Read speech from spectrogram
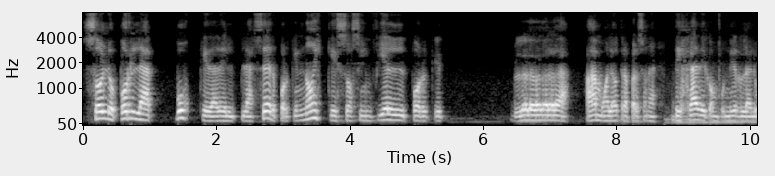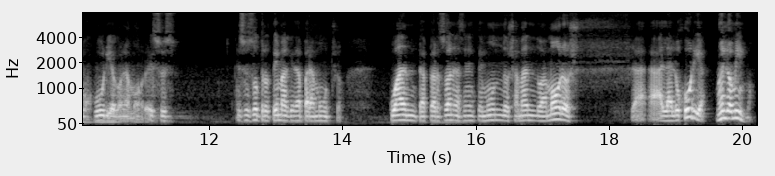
solo por la búsqueda del placer, porque no es que sos infiel porque bla, bla, bla, amo a la otra persona, deja de confundir la lujuria con amor. Eso es eso es otro tema que da para mucho. ¿Cuántas personas en este mundo llamando amor a la lujuria? No es lo mismo.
